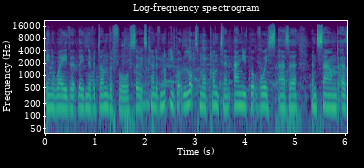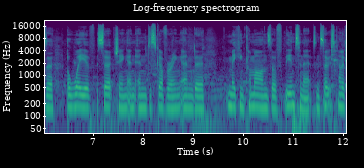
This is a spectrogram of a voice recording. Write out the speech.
in a way that they've never done before. So it's kind of not you've got lots more content, and you've got voice as a and sound as a, a way of searching and, and discovering and uh, making commands of the internet. And so it's kind of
